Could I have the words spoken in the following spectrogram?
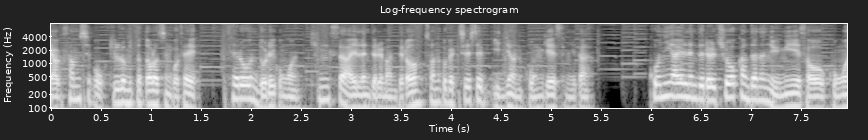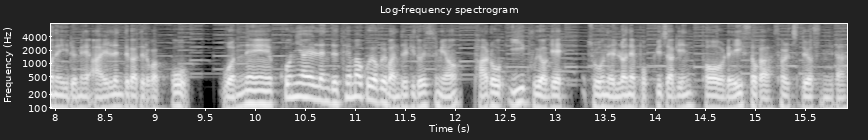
약 35km 떨어진 곳에 새로운 놀이공원 킹스 아일랜드를 만들어 1972년 공개했습니다. 코니 아일랜드를 추억한다는 의미에서 공원의 이름에 아일랜드가 들어갔고 원내에 코니 아일랜드 테마구역을 만들기도 했으며 바로 이 구역에 존 앨런의 복귀작인 The Racer가 설치되었습니다.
